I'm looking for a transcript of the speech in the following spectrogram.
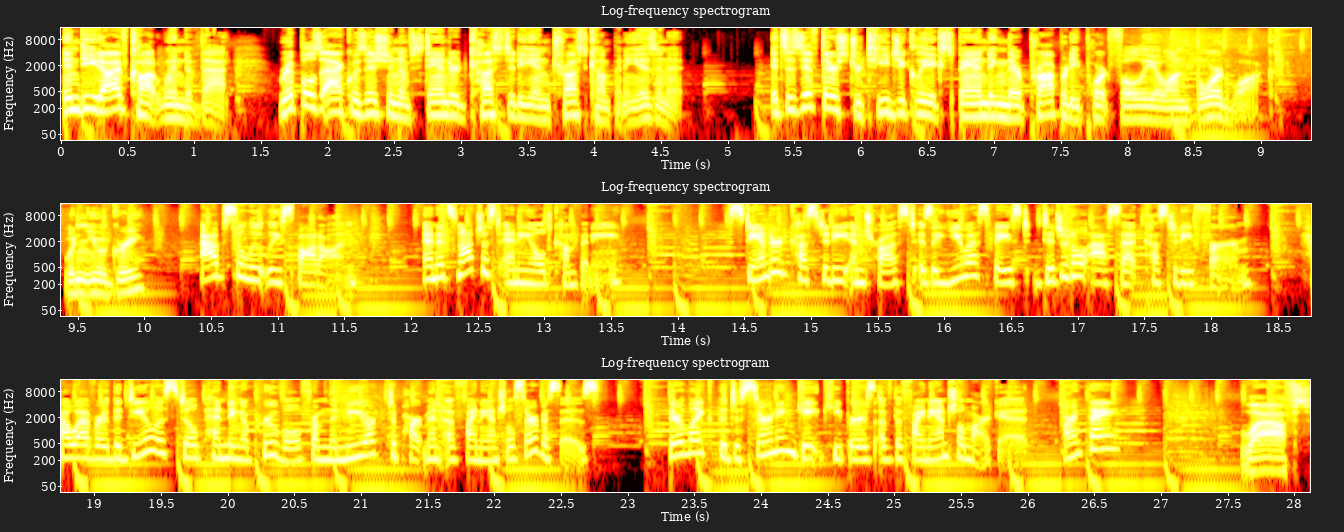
Indeed, I've caught wind of that. Ripple's acquisition of Standard Custody and Trust Company, isn't it? It's as if they're strategically expanding their property portfolio on Boardwalk. Wouldn't you agree? Absolutely spot on. And it's not just any old company. Standard Custody and Trust is a US based digital asset custody firm. However, the deal is still pending approval from the New York Department of Financial Services. They're like the discerning gatekeepers of the financial market, aren't they? Laughs.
